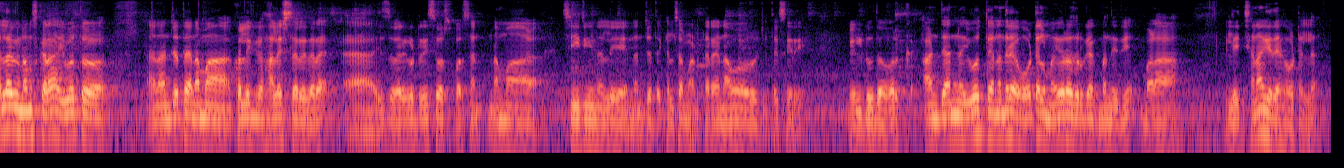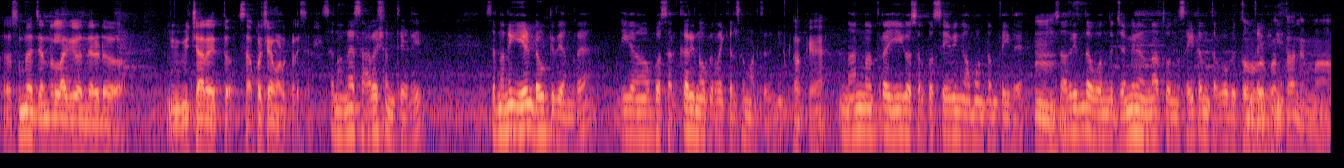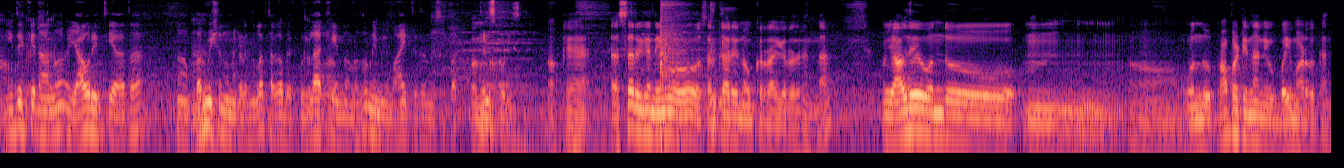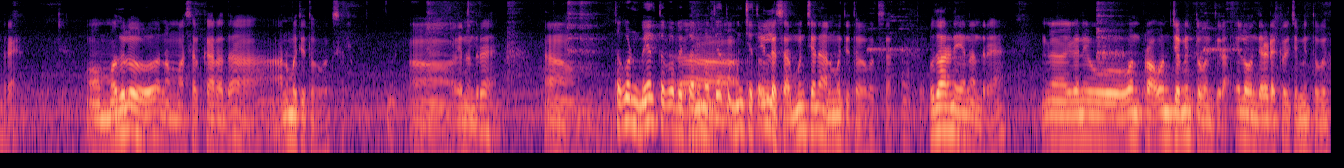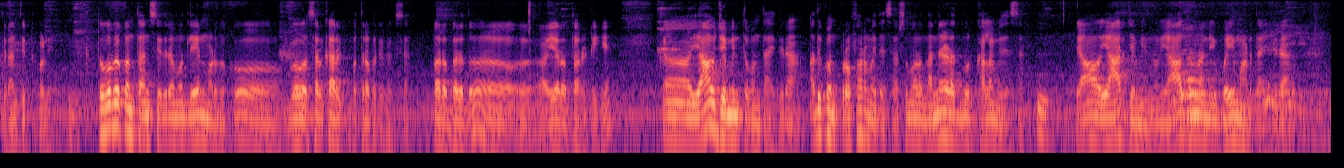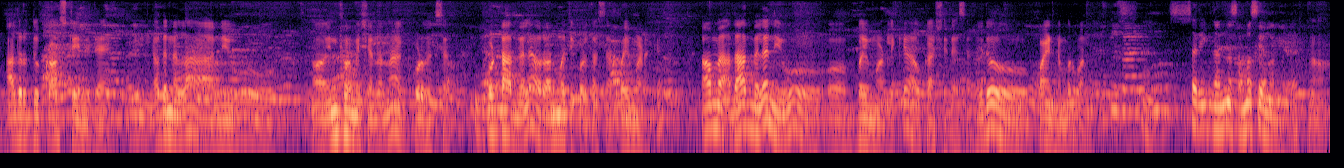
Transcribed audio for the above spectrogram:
ಎಲ್ಲರಿಗೂ ನಮಸ್ಕಾರ. ಇವತ್ತು ನನ್ನ ಜೊತೆ ನಮ್ಮ ಕೊಲ್ಲಿಗ್ ಹಾಲೇಶ್ ಸರ್ ಇದ್ದಾರೆ is very good resource person ನಮ್ಮ ಸಿ ಟಿನಲ್ಲಿ ನನ್ನ ಜೊತೆ ಕೆಲಸ ಮಾಡ್ತಾರೆ. ನಾವು ಅವ್ರ ಜೊತೆಗೆ ಸೇರಿ will do the work and then ಇವತ್ತು ಏನಂದರೆ, ಹೋಟೆಲ್ ಮಯೂರ ದುರ್ಗಕ್ಕೆ ಬಂದಿದ್ವಿ. ಭಾಳ ಇಲ್ಲಿ ಚೆನ್ನಾಗಿದೆ ಹೋಟೆಲ್. ಸುಮ್ಮನೆ ಜನರಲ್ಲಾಗಿ ಒಂದೆರಡು ವಿಚಾರ ಇತ್ತು. ಸ ಪರಿಚಯ ಮಾಡ್ಕೊಳ್ಳಿ ಸರ್ ಸರ್, ನನ್ನ ಹೆಸರು ಹಾಲೇಶ್ ಅಂತೇಳಿ. ಸರ್, ನನಗೆ ಏನು ಡೌಟ್ ಇದೆ ಅಂದರೆ ಈಗ ನಾನು ಒಬ್ಬ ಸರ್ಕಾರಿ ನೌಕರರ ಕೆಲಸ ಮಾಡ್ತಿದ್ದೀನಿ ಓಕೆ. ನನ್ನ ಹತ್ರ ಈಗ ಸ್ವಲ್ಪ ಸೇವಿಂಗ್ ಅಮೌಂಟ್ ಅಂತ ಇದೆ. ಸೊ ಅದರಿಂದ ಒಂದು ಜಮೀನನ್ನು ಅಥವಾ ಒಂದು ಸೈಟನ್ನು ತಗೋಬೇಕು ಅಂತ ಇದ್ದೀನಿ. ಅಂತ ನಿಮ್ಮ ಇದಕ್ಕೆ ನಾನು ಯಾವ ರೀತಿಯಾದ ಪರ್ಮಿಷನ್ಗಳನ್ನೆಲ್ಲ ತಗೋಬೇಕು ಇಲಾಖೆಯಿಂದ ಅನ್ನೋದು ನಿಮಗೆ ಮಾಹಿತಿ ಇದೆ ಸ್ವಲ್ಪ ತಿಳಿಸ್ಕೊಡಿ ಸರ್. ಓಕೆ. ಸರ್ ಈಗ ನೀವು ಸರ್ಕಾರಿ ನೌಕರರಾಗಿರೋದ್ರಿಂದ ಯಾವುದೇ ಒಂದು ಮ್, ಆ, ಒಂದು ಪ್ರಾಪರ್ಟಿನ ನೀವು ಬೈ ಮಾಡಬೇಕಂದ್ರೆ ಮೊದಲು ನಮ್ಮ ಸರ್ಕಾರದ ಅನುಮತಿ ತಗೋಬೇಕು ಸರ್. ಏನಂದರೆ ತಗೊಂಡು ಮೇಲೆ ತಗೋಬೇಕು ಅನುಮತಿ ಅಥವಾ ಮುಂಚೆ ಇಲ್ಲ ಸರ್ ಮುಂಚೆನೇ ಅನುಮತಿ ತಗೋಬೇಕು ಸರ್. ಉದಾಹರಣೆ ಏನಂದರೆ ಈಗ ನೀವು ಒಂದು ಪ್ರಾ ಒಂದು ಜಮೀನು ತೊಗೊತೀರಾ ಇಲ್ಲ ಒಂದು ಎರಡು ಎಕರೆ ಜಮೀನು ತೊಗೊತೀರಾ ಅಂತ ಇಟ್ಕೊಳ್ಳಿ. ತೊಗೋಬೇಕು ಅಂತ ಅನಿಸಿದರೆ ಮೊದಲು ಏನು ಮಾಡಬೇಕು ಗೋ ಸರ್ಕಾರಕ್ಕೆ ಪತ್ರ ಬರೀಬೇಕು ಸರ್. ಬರ ಬರೋದು ಹೈಯರ್ ಅಥಾರಿಟಿಗೆ. ಯಾವ ಜಮೀನು ತೊಗೊತಾ ಇದ್ದೀರಾ? ಅದಕ್ಕೊಂದು ಪ್ರೊಫಾರ್ಮ್ ಇದೆ ಸರ್. ಸುಮಾರು ಒಂದು ಹನ್ನೆರಡು ಹದಿಮೂರು ಕಾಲಮ್ ಇದೆ ಸರ್. ಯಾವ ಯಾರ ಜಮೀನು? ಯಾವುದನ್ನು ನೀವು ಬೈ ಮಾಡ್ತಾ ಇದ್ದೀರಾ? ಅದರದ್ದು ಕಾಸ್ಟ್ ಏನಿದೆ? ಅದನ್ನೆಲ್ಲ ನೀವು ಇನ್ಫಾರ್ಮೇಷನನ್ನು ಕೊಡ್ಬೇಕು ಸರ್. ಕೊಟ್ಟಾದಮೇಲೆ ಅವರು ಅನುಮತಿ ಕೊಡ್ತಾರೆ ಸರ್ ಬೈ ಮಾಡೋಕ್ಕೆ. ಆಮೇಲೆ ಅದಾದಮೇಲೆ ನೀವು ಬೈ ಮಾಡಲಿಕ್ಕೆ ಅವಕಾಶ ಇದೆ ಸರ್. ಇದು ಪಾಯಿಂಟ್ ನಂಬರ್ ಒನ್ ಸರ್ ಈಗ ನನ್ನ ಸಮಸ್ಯೆ ಏನಂದರೆ ಹಾಂ.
